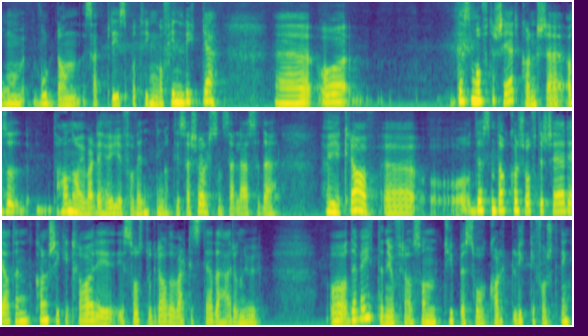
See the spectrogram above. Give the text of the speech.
om hvordan sette pris på ting og finne lykke. og det som ofte skjer, kanskje altså, Han har jo veldig høye forventninger til seg sjøl, sånn som jeg leser det høye krav. Eh, og det som da kanskje ofte skjer, er at en kanskje ikke klarer i, i så stor grad å være til stede her og nå. Og det vet en jo fra sånn type såkalt lykkeforskning.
